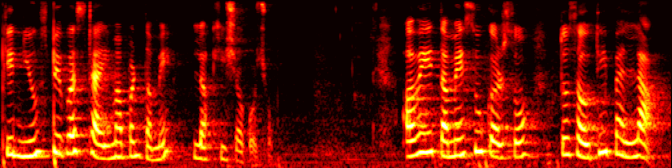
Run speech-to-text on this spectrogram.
કે ન્યૂઝપેપર સ્ટાઇલમાં પણ તમે લખી શકો છો. હવે તમે શું કરશો? તો સૌથી પહેલાં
